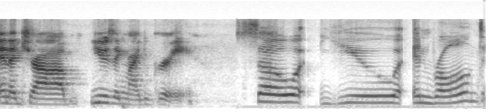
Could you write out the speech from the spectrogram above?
in a job using my degree. So you enrolled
